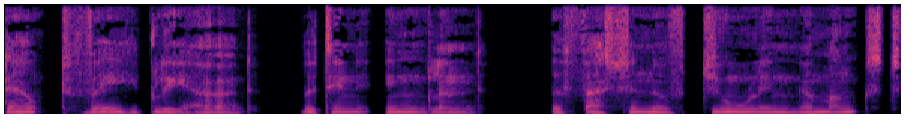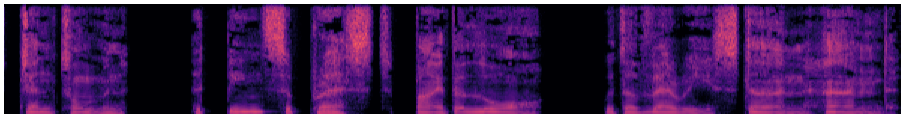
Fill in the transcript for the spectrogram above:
doubt vaguely heard that in England the fashion of duelling amongst gentlemen had been suppressed by the law with a very stern hand.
